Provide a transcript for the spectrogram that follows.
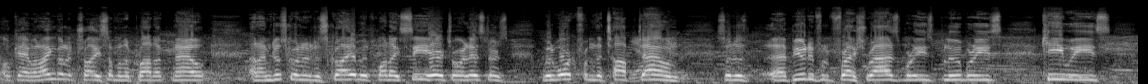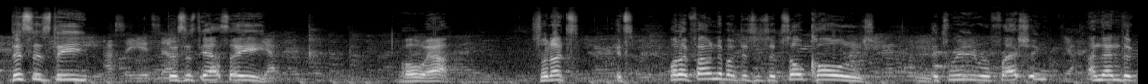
Okay, well, I'm going to try some of the product now, and I'm just going to describe it. What I see here to our listeners we'll work from the top Yeah, down. So there's uh, beautiful fresh raspberries, blueberries, kiwis. This is the Acai itself. this is the acai. Yep. Oh yeah. So that's it's what I found about this is it's so cold. It's really refreshing. Yeah. And then the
